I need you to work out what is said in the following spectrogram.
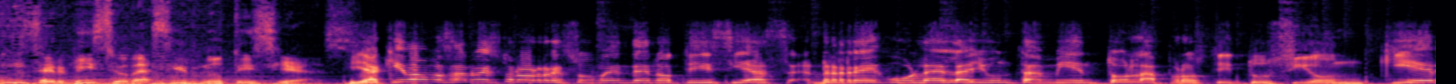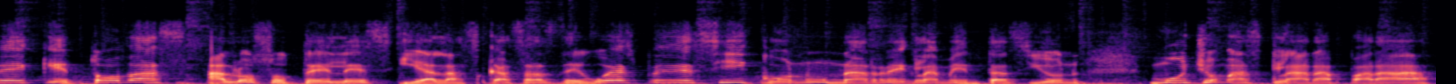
Un servicio de Asir Noticias. Y aquí vamos a nuestro resumen de noticias. Regula el ayuntamiento la prostitución. Quiere que todas a los hoteles y a las casas de huéspedes y con una reglamentación mucho más clara para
